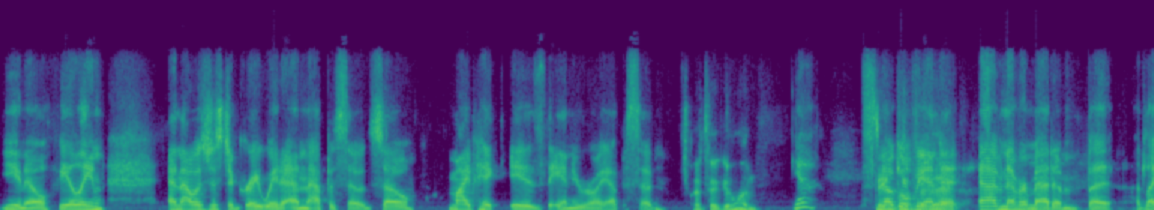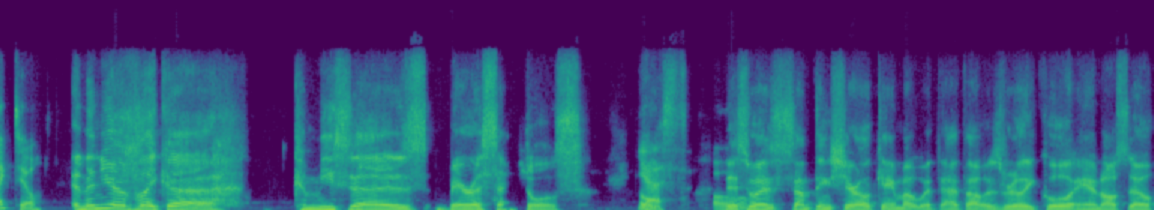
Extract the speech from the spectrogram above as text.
you know, feeling. And that was just a great way to end the episode. So my pick is the Andy Roy episode. That's a good one. Yeah. Snuggle Bandit. I've never met him, but I'd like to. And then you have like uh Camisa's Bare Essentials. Yes. This Oh. was something Cheryl came up with that I thought was really cool. And also,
